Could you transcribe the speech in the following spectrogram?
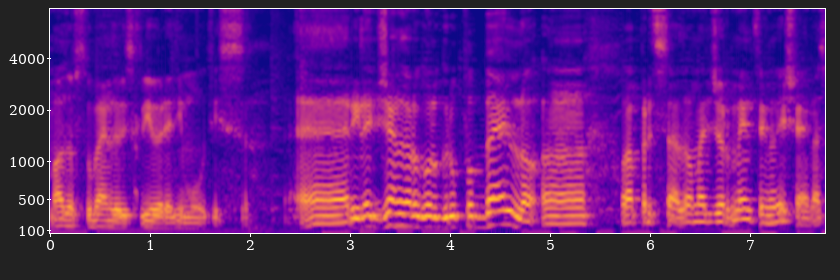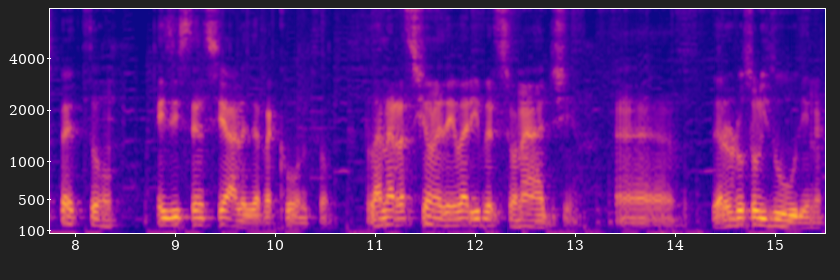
modo stupendo di scrivere di Mutis. Eh, rileggendolo col gruppo bello eh, ho apprezzato maggiormente invece l'aspetto esistenziale del racconto, la narrazione dei vari personaggi, eh, della loro solitudine,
